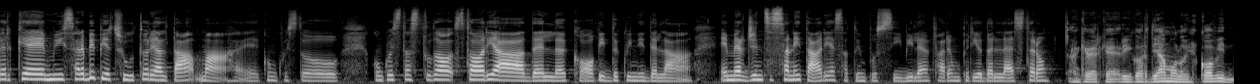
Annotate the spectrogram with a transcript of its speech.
perché mi sarebbe piaciuto in realtà, ma eh, con, questo, con, questa sto- storia del Covid, quindi dell'emergenza sanitaria, è stato impossibile fare un periodo all'estero. Anche perché ricordiamolo, il Covid,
